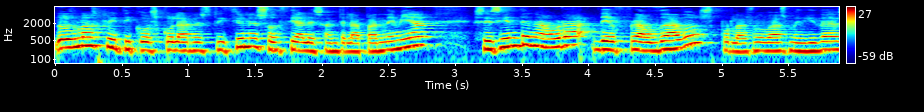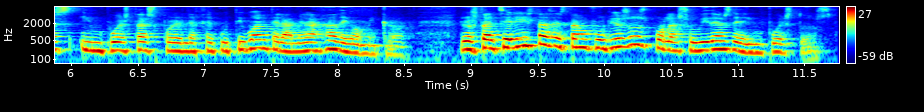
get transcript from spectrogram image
los más críticos con las restricciones sociales ante la pandemia se sienten ahora defraudados por las nuevas medidas impuestas por el Ejecutivo ante la amenaza de Omicron. Los tacheristas están furiosos por las subidas de impuestos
